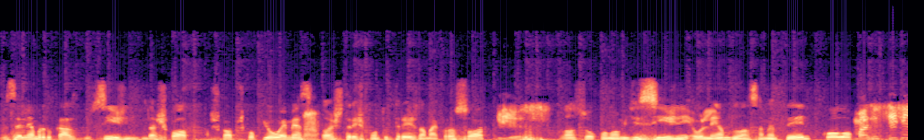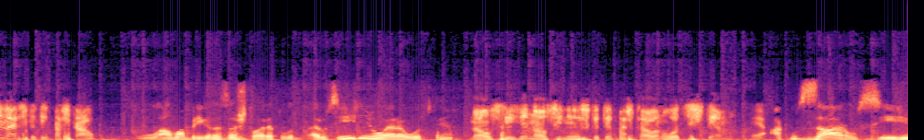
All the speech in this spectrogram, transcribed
Você lembra do caso do Cisne, das Copas? As Copas copiou o MS-DOS 3.3 da Microsoft, Isso. lançou com o nome de Cisne, eu lembro do lançamento dele, colocou. Mas o Cisne não era escrito em Pascal? Há uma briga nessa história toda. Era o Cisne ou era outro tempo? Não, o Cisne não, o Cisne era escrito em Pascal, é no outro sistema. É, acusaram o Cisne,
